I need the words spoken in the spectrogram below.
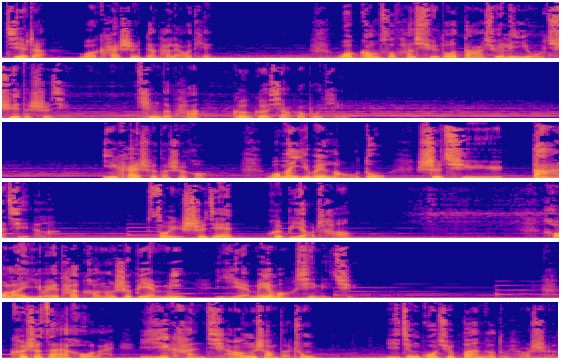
接着，我开始跟他聊天，我告诉他许多大学里有趣的事情，听得他咯咯笑个不停。一开始的时候，我们以为老杜是去大姐了，所以时间会比较长。后来以为他可能是便秘，也没往心里去。可是再后来一看墙上的钟，已经过去半个多小时了。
